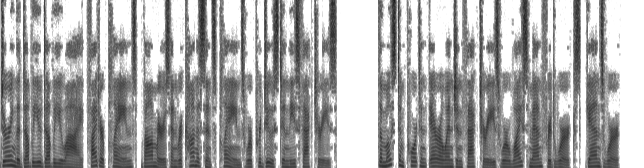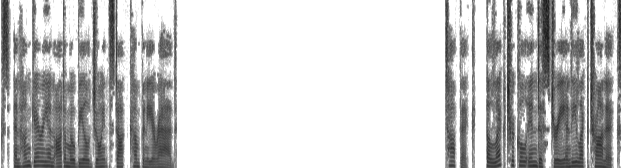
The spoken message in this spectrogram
During the WWI, fighter planes, bombers and reconnaissance planes were produced in these factories. The most important aeroengine factories were Weiss Manfred Works, Ganz Works, and Hungarian Automobile Joint Stock Company Arad. Electrical industry and electronics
